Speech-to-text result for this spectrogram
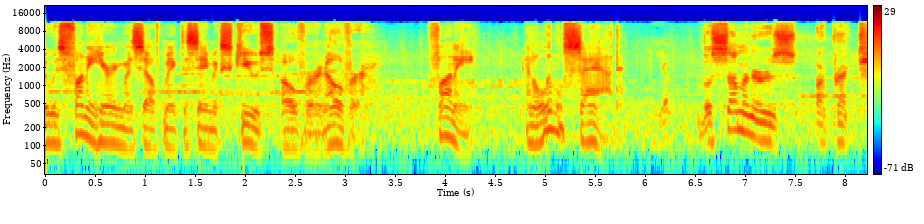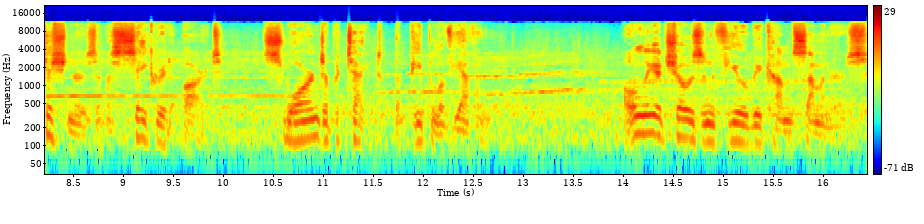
It was funny hearing myself make the same excuse over and over. Funny and a little sad. Yep. The summoners are practitioners of a sacred art, sworn to protect the people of Yevon. Only a chosen few become summoners,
